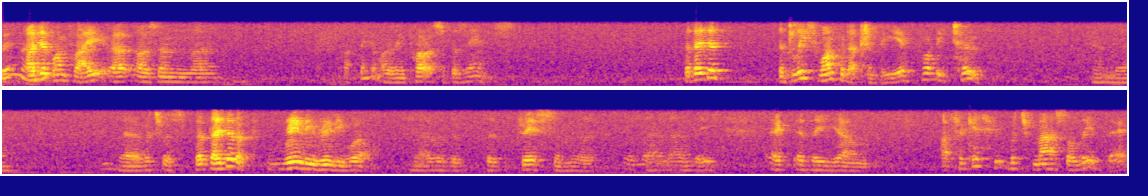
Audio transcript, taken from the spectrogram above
I did one play. Uh, I was in, uh, I think it might have been Pirates of the Penzance. But they did at least one production per year, probably two. And uh, uh, which was, but they did it really, really well. You know, with the, the dress and the and, and the uh, the um, I forget who, which master led that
